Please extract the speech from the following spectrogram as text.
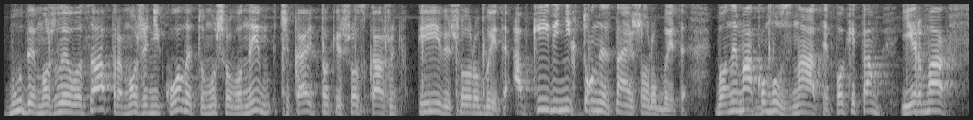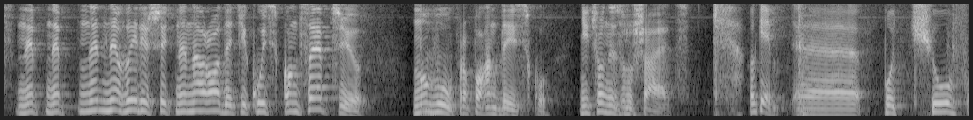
буде, можливо, завтра, може ніколи, тому що вони чекають, поки що скажуть в Києві, що робити. А в Києві ніхто не знає, що робити, бо нема кому знати. Поки там Єрмак не, не, не, не вирішить, не народить якусь концепцію нову пропагандистську, нічого не зрушається. Окей, е, почув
